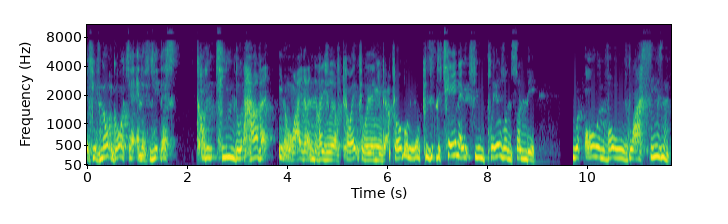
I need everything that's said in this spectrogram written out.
if you've not got it, and if this current team don't have it, you know, either individually or collectively, then you've got a problem, you know, because the ten outfield players on Sunday were all involved last season,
